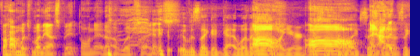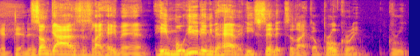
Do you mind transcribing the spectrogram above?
for how much money I spent on that uh, website. It was like a guy, what, like Oh, a lawyer or oh, something. Like some I- guy was like a dentist. Some guys just like, hey man, he moved, he didn't even have it. He sent it to like a brokering group.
